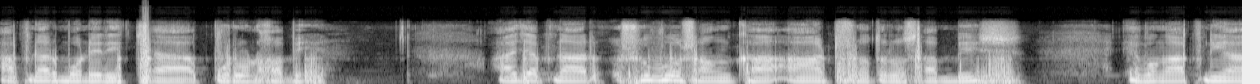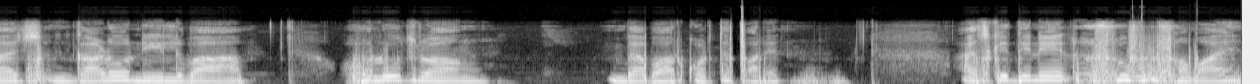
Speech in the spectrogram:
আপনার মনের ইচ্ছা পূরণ হবে। আজ আপনার শুভ সংখ্যা আট, সতেরো, ছাব্বিশ এবং আপনি আজ গাঢ় নীল বা হলুদ রং ব্যবহার করতে পারেন। আজকে দিনের শুভ সময়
